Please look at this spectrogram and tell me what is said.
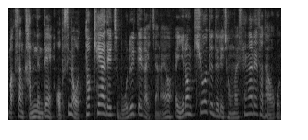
막상 갔는데 없으면 어떻게 해야 될지 모를 때가 있잖아요. 이런 키워드들이 정말 생활에서 나오고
